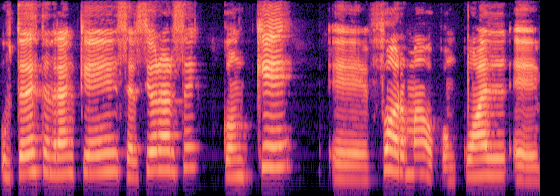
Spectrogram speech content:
ustedes tendrán que cerciorarse con qué eh, forma o con cuál eh,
